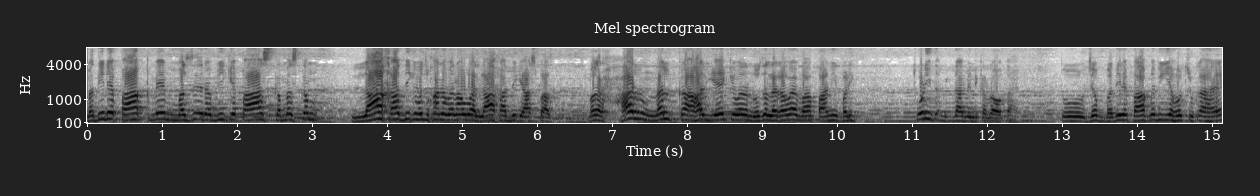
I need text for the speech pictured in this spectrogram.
मदीने पाक में मस्जिद नबी के पास कम अज़ कम लाख आदमी के वज़ू खाना बना हुआ, लाख आदमी के आसपास। मगर हर नल का हाल ये है कि वह नोज़ल लगा हुआ है, वहाँ पानी बड़ी थोड़ी मकदार में निकल रहा होता है। तो जब मदीने पाक में भी ये हो चुका है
